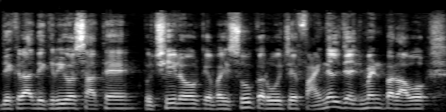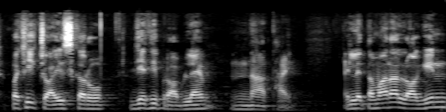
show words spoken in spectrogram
દીકરા દીકરીઓ સાથે પૂછી લો કે ભાઈ શું કરવું છે ફાઇનલ જજમેન્ટ પર આવો, પછી ચોઇસ કરો, જેથી પ્રોબ્લેમ ના થાય. એટલે તમારા લોગિન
